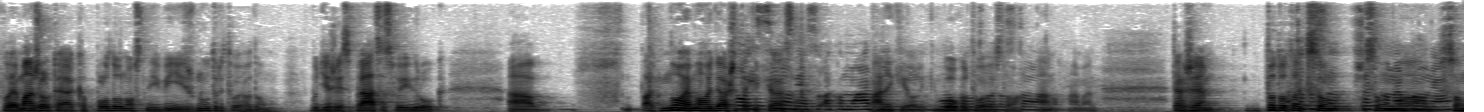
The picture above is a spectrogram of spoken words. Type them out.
Tvoja manželka je ako plodonostný víš vnútri tvojho domu. Budeš jesť práce svojich rúk. A tak mnohé, mnohé ďalšie Tvoji také krásne. sú ako mladíky vôkol tvojho stola. Áno, amen. Takže toto tak som, som, som,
